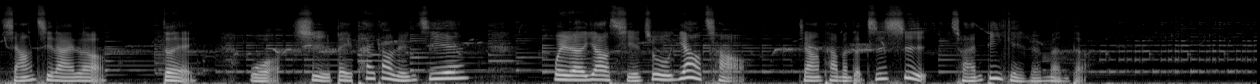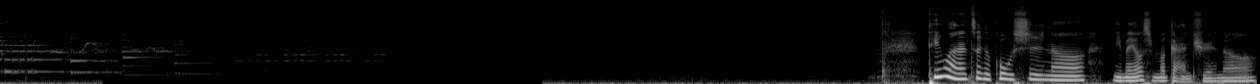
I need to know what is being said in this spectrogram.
想起来了，对我是被派到人间，为了要协助药草将他们的知识传递给人们的。听完了这个故事呢，你们有什么感觉呢？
